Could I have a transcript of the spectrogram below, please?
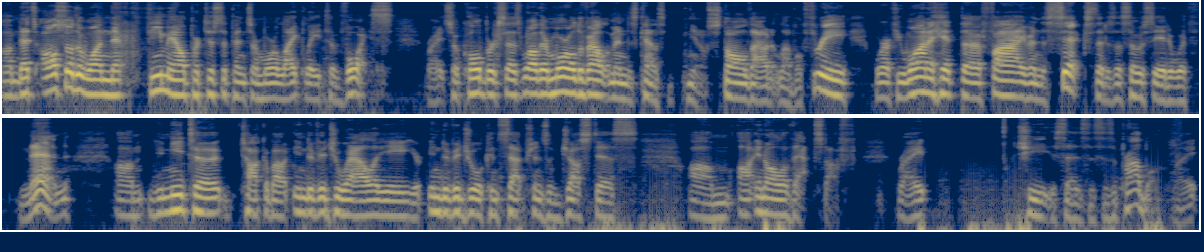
Um, that's also the one that female participants are more likely to voice. Right. So Kohlberg says, well, their moral development is kind of, you know, stalled out at level three, where if you want to hit the five and the six that is associated with men, um, you need to talk about individuality, your individual conceptions of justice, um, uh, and all of that stuff, right? She says this is a problem, right?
